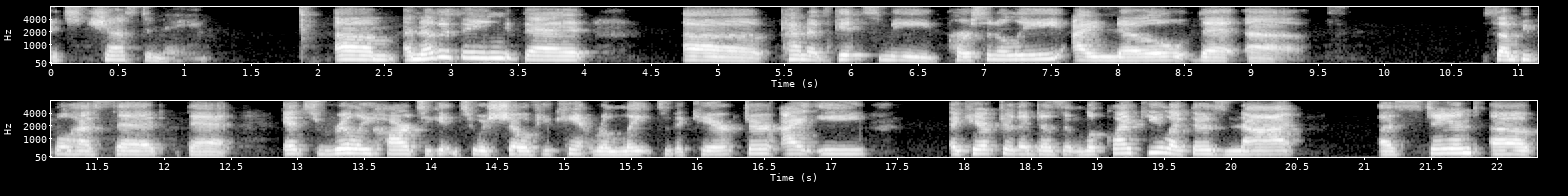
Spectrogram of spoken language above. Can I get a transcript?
It's just a name. Um, another thing that uh, kind of gets me personally, I know that uh, some people have said that it's really hard to get into a show if you can't relate to the character, i.e., a character that doesn't look like you. Like there's not a stand up,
